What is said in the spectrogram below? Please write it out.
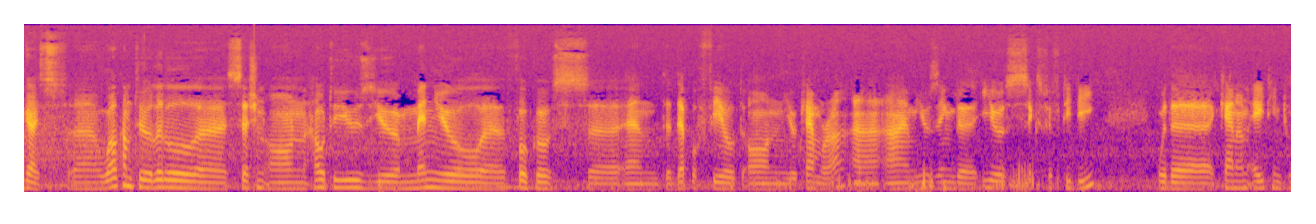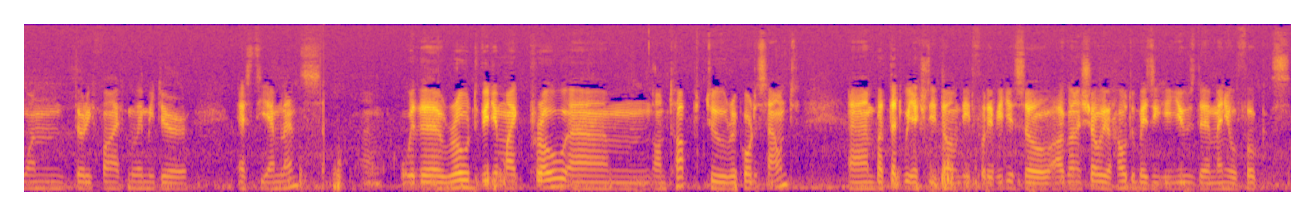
guys, uh, welcome to a little uh, session on how to use your manual uh, focus uh, and the depth of field on your camera. Uh, I'm using the EOS 650D with a Canon 18 to 135mm STM lens um, with a Rode VideoMic Pro um, on top to record the sound um, but that we actually don't need for the video so I'm going to show you how to basically use the manual focus.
